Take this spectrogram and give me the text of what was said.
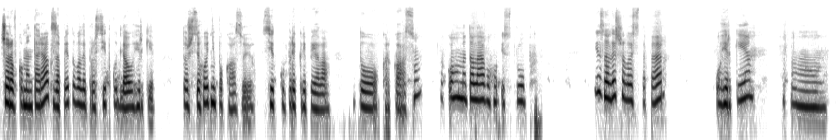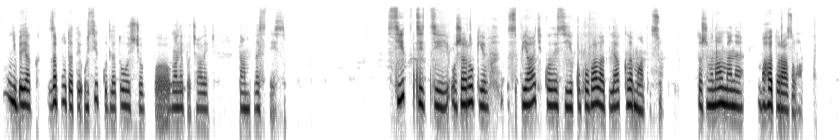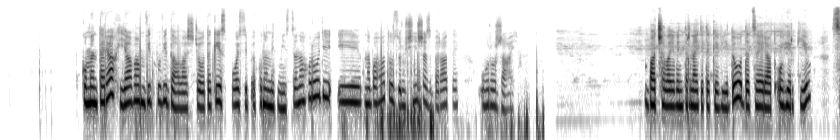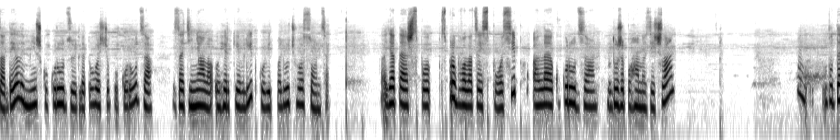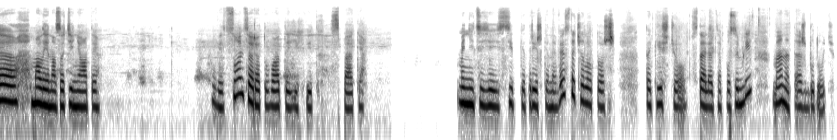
Вчора в коментарях запитували про сітку для огірків. Тож сьогодні показую. Сітку прикріпила до каркасу такого металевого із труб. І залишилось тепер огірки, ніби як заплутати у сітку для того, щоб вони почали там плестись. Сітці цій уже років з 5 колись її купувала для клематису. Тож вона у мене багаторазова. В коментарях я вам відповідала, що такий спосіб економить місце на городі і набагато зручніше збирати урожай. Бачила я в інтернеті таке відео, де цей ряд огірків садили між кукурудзою для того, щоб кукурудза затіняла огірки влітку від палючого сонця. Я теж спробувала цей спосіб, але кукурудза дуже погано зійшла. Ну, Буде малина затіняти від сонця, рятувати їх від спеки. Мені цієї сітки трішки не вистачило, тож такі, що стеляться по землі, в мене теж будуть.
